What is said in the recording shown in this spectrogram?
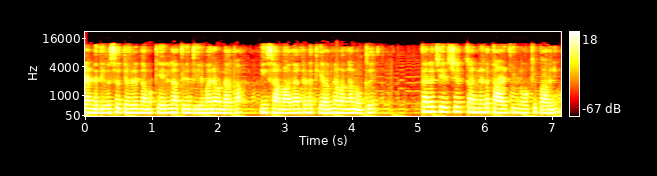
രണ്ട് ദിവസത്തിനുള്ളിൽ നമുക്ക് എല്ലാത്തിനും തീരുമാനം ഉണ്ടാക്കാം. നീ സമാധാനത്തോടെ കിറന്നിറങ്ങാൻ നോക്ക്. തല ചിരിച്ച് കണ്ണട താഴ്ത്തി നോക്കി പറഞ്ഞു.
